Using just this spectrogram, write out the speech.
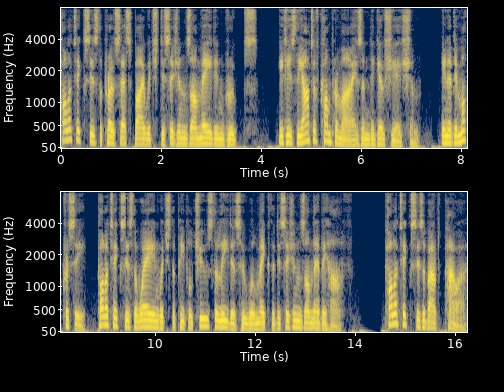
Politics is the process by which decisions are made in groups. It is the art of compromise and negotiation. In a democracy, politics is the way in which the people choose the leaders who will make the decisions on their behalf. Politics is about power.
